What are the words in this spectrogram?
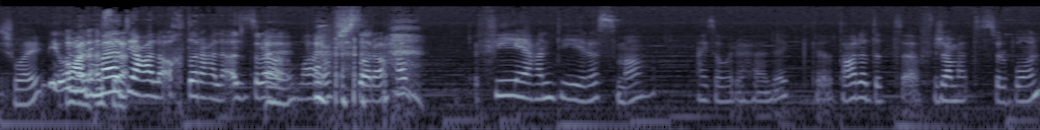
شوي. بيقولوا على رمادي. على أخضر على أزرق. إيه. ما أعرفش صراحة. في عندي رسمة عايزة أوريها لك. تعرضت في جامعة السربون.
